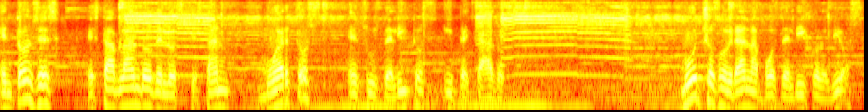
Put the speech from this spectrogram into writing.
Entonces está hablando de los que están muertos en sus delitos y pecados. Muchos oirán la voz del Hijo de Dios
